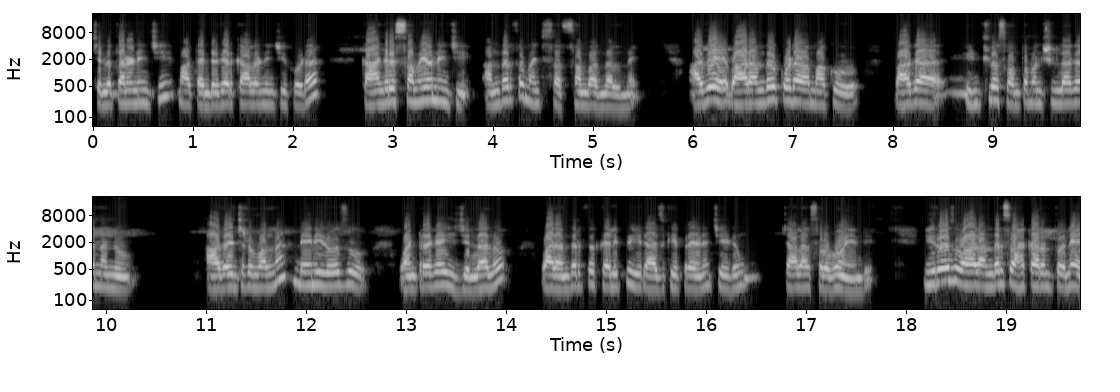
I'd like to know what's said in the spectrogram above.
చిన్నతనం నుంచి మా తండ్రి గారి కాలం నుంచి కూడా కాంగ్రెస్ సమయం నుంచి అందరితో మంచి సత్సంబంధాలు ఉన్నాయి. అవే వారందరూ కూడా మాకు బాగా ఇంట్లో సొంత మనుషుల్లాగా నన్ను ఆదరించడం వలన నేను ఈరోజు ఒంటరిగా ఈ జిల్లాలో వారందరితో కలిపి రాజకీయ ప్రయాణం చేయడం చాలా సులభమైంది. ఈరోజు వాళ్ళందరి సహకారంతోనే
